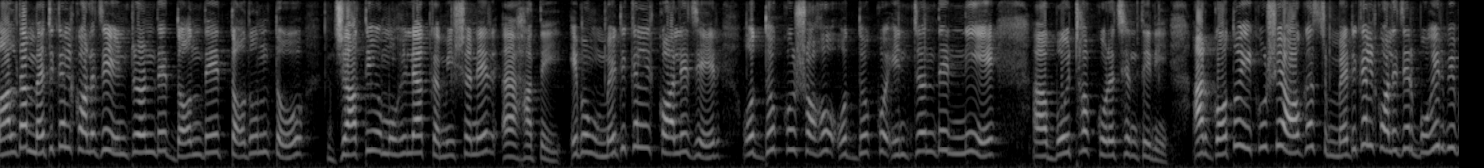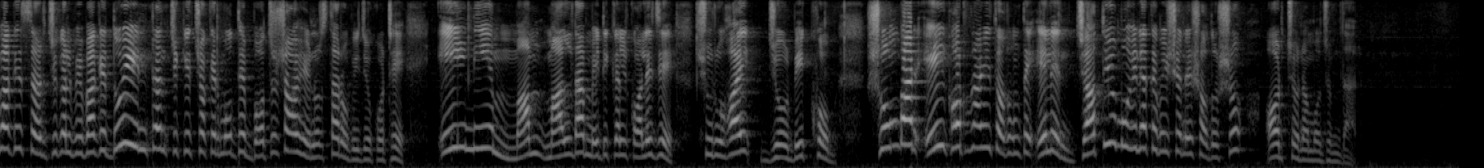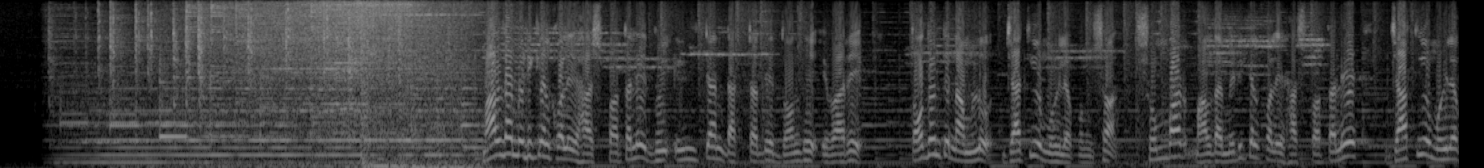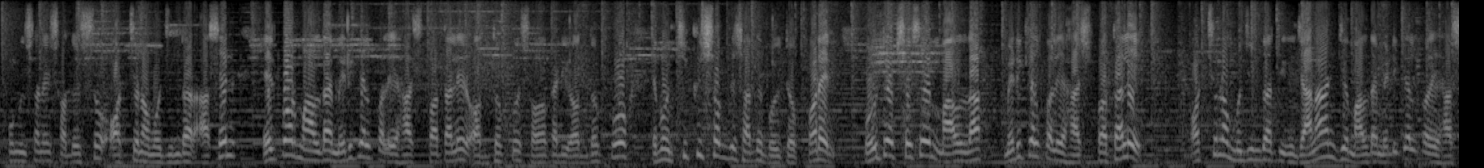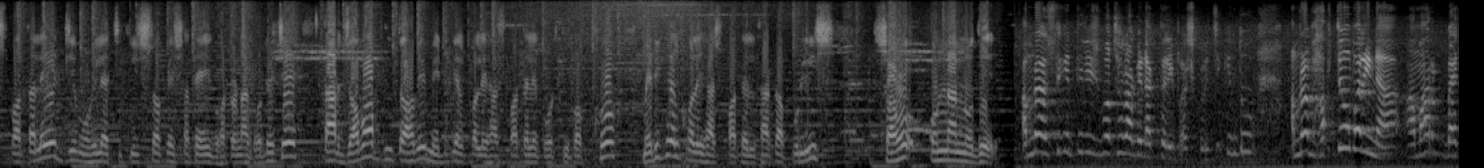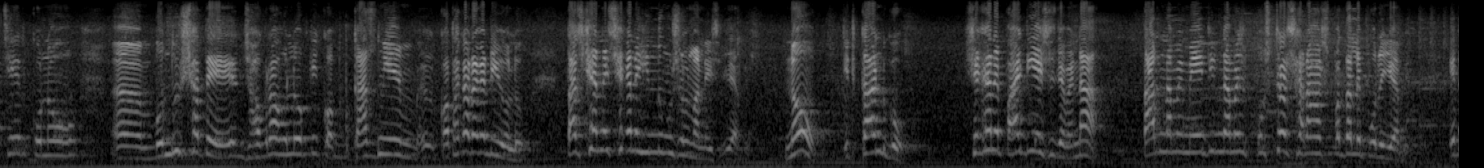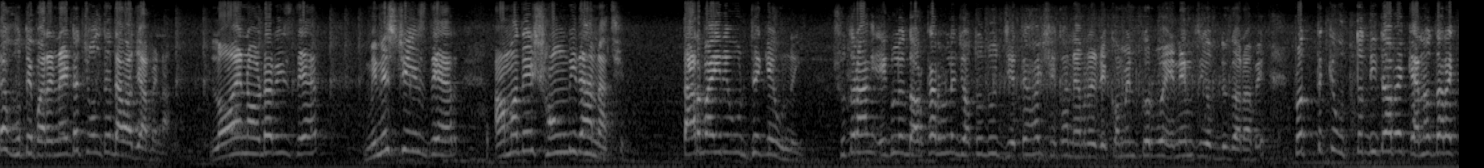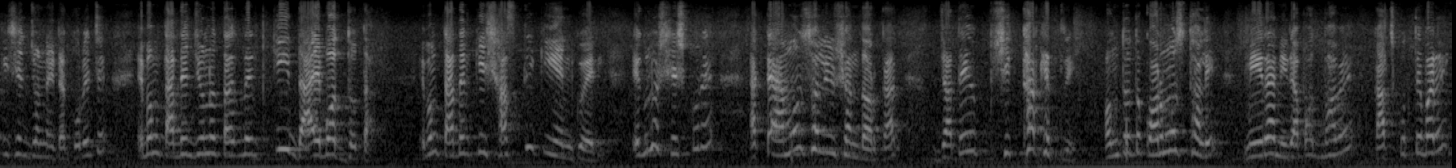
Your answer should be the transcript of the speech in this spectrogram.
Malda medical কলেজে ইন্টার্নদের দ্বন্দ্বের তদন্ত জাতীয় মহিলা কমিশনের হাতেই এবং মেডিকেল কলেজের অধ্যক্ষ সহ অধ্যক্ষ ইন্টার্নদের নিয়ে বৈঠক করেছেন তিনি। আর গত একুশে অগস্ট মেডিকেল কলেজের বহির্বিভাগে, সার্জিক্যাল বিভাগে দুই ইন্টার্ন চিকিৎসকের মধ্যে বচসা ও হেনস্থার অভিযোগ ওঠে। এই নিয়ে মালদা মেডিকেল কলেজে শুরু হয় জোর বিক্ষোভ। সোমবার এই ঘটনারই তদন্তে এলেন জাতীয় মহিলা কমিশনের সদস্য অর্চনা মজুমদার। মালদা মেডিকেল কলেজ হাসপাতালে দুই ইন্টার্ন ডাক্তারদের দ্বন্দ্বে এবারে তদন্তে নামলো জাতীয় মহিলা কমিশন। সোমবার মালদা মেডিকেল কলেজ হাসপাতালে জাতীয় মহিলা কমিশনের সদস্য অর্চনা মজুমদার আসেন। এরপর মালদা মেডিকেল কলেজ হাসপাতালের অধ্যক্ষ, সহকারী অধ্যক্ষ এবং চিকিৎসকদের সাথে বৈঠক করেন। বৈঠক শেষে মালদা মেডিকেল কলেজ হাসপাতালে অর্চনা মজুমদার, তিনি জানান যে মালদা মেডিকেল কলেজ হাসপাতালে যে মহিলা চিকিৎসকের সাথে এই ঘটনা ঘটেছে, তার জবাব দিতে হবে মেডিকেল কলেজ হাসপাতালের কর্তৃপক্ষ। মেডিকেল কলেজ হাসপাতালে থাকা পুলিশ সহ অন্যান্যদের। আমরা আজ থেকে তিরিশ বছর আগে ডাক্তারি পাশ করেছি, কিন্তু আমরা ভাবতেও পারি না আমার ব্যাচের কোনো বন্ধুর সাথে ঝগড়া হলো কি ক- কাজ নিয়ে, কথা কাটাকাটি হলো, তার সেখানে সেখানে হিন্দু মুসলমান এসে যাবে। নো ইট কান্ট গো সেখানে পার্টি এসে যাবে, না। তার নামে, মেয়েটির নামে পোস্টার সারা হাসপাতালে পড়ে যাবে। এটা হতে পারে না, এটা চলতে দেওয়া যাবে না। Law and order is there ministry is there আমাদের সংবিধান আছে। তার বাইরে ঊর্ধ্বে কেউ নেই। সুতরাং এগুলো দরকার হলে যতদূর যেতে হয়, সেখানে আমরা রেকমেন্ড করব এনএমসি অবধি করাবে। প্রত্যেককে উত্তর দিতে হবে কেন তারা কিসের জন্য এটা করেছে এবং তাদের জন্য তাদের কি দায়বদ্ধতা এবং তাদের কি শাস্তি, কি এনকোয়ারি এগুলো শেষ করে একটা এমন সলিউশন দরকার, যাতে শিক্ষাক্ষেত্রে অন্তত কর্মস্থলে মেয়েরা নিরাপদভাবে কাজ করতে পারে।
